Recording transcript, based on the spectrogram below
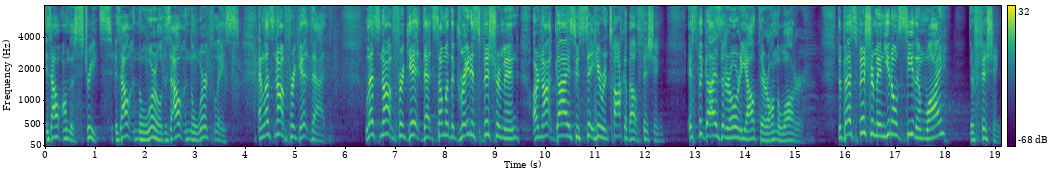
is out on the streets, is out in the world, is out in the workplace. And let's not forget that. Let's not forget that some of the greatest fishermen are not guys who sit here and talk about fishing. It's the guys that are already out there on the water. The best fishermen, you don't see them. Why? They're fishing.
